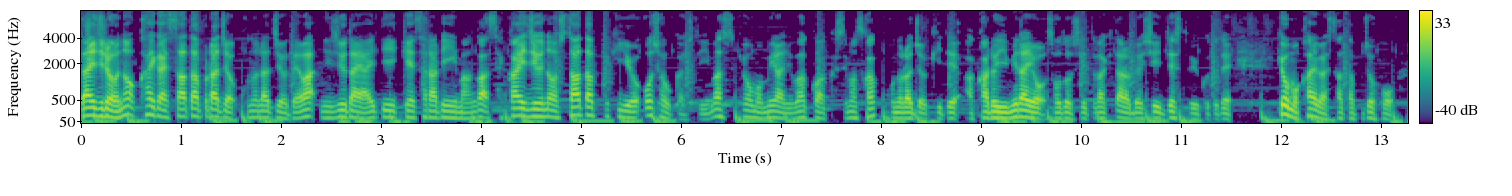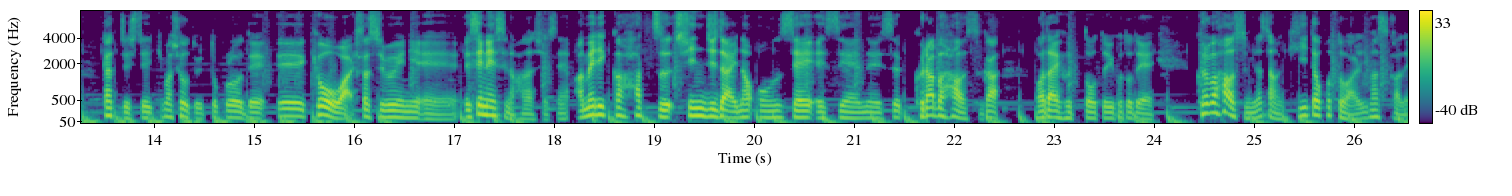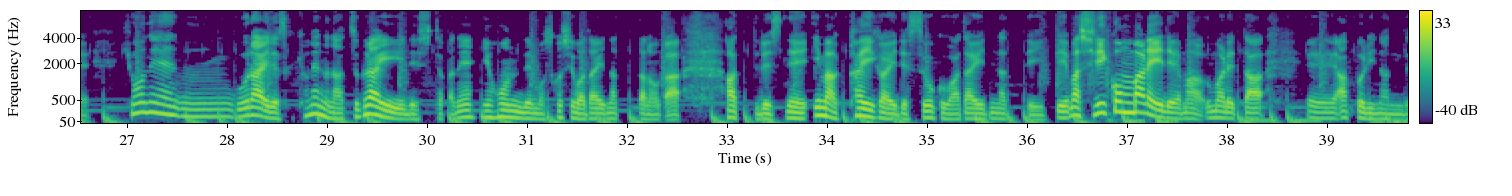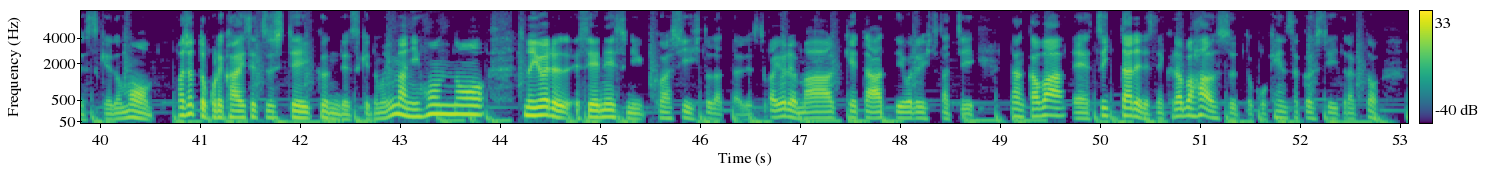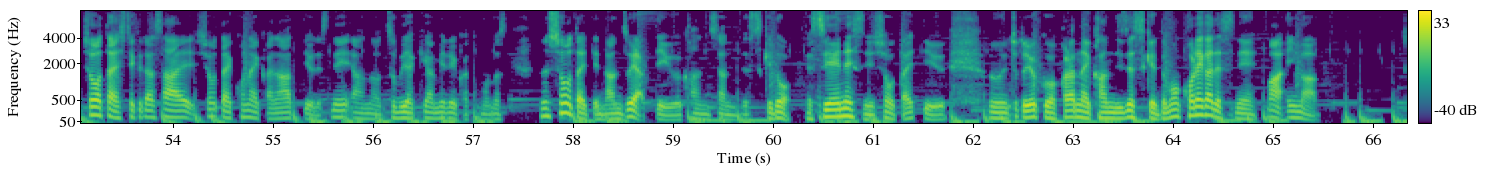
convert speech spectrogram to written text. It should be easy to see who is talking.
Speaker 1: 大二郎の海外スタートアップラジオ。このラジオでは20代 IT 系サラリーマンが世界中のスタートアップ企業を紹介しています。今日も未来にワクワクしてますか？このラジオを聞いて明るい未来を想像していただけたら嬉しいです。ということで、今日も海外スタートアップ情報をキャッチしていきましょうというところで、えー、今日は久しぶりに、えー、SNS の話ですね。アメリカ発新時代の音声 SNS クラブハウスが話題沸騰ということで、クラブハウス皆さん聞いたことはありますかね？去年ぐらいですか？去年の夏ぐらいでしたかね？日本でも少し話題になったのがあってですね、今海外ですごく話題になっていて、まあシリコンバレーでまあ生まれた、えー、アプリなんですけども、まあ、ちょっとこれ解説していくんですけども、今日本のそのいわゆる SNS に詳しい人だったりですとか、いわゆるマーケターって言われる人たちなんかは、えー、Twitter でですね、クラブハウスとこう検索していただくと、招待してください、招待来ないかなっていうですね、あの、つぶやきが見れるかと思います。招待って何ぞやっていう感じなんですけど、SNS に招待っていう、うん、ちょっとよくわからない感じですけども、これがですね、まあ今、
